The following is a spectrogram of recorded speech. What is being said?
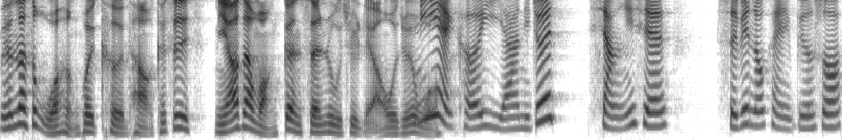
没有，那是我很会客套，可是你要再往更深入去聊，我觉得我你也可以啊，你就会想一些随便都可以，比如说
